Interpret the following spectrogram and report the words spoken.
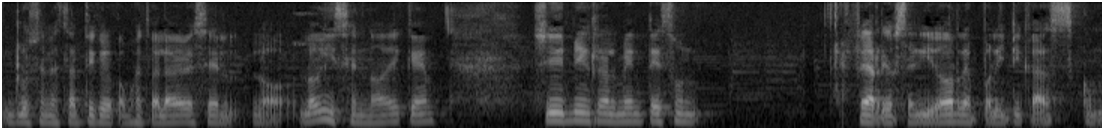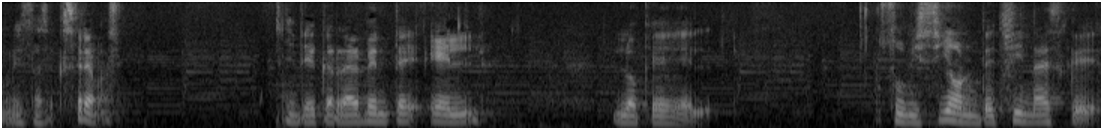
incluso en este artículo como de la BBC lo, lo dicen, ¿no? De que Xi Jinping realmente es un férreo seguidor de políticas comunistas extremas. Y de que realmente él, lo que su visión de China es que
